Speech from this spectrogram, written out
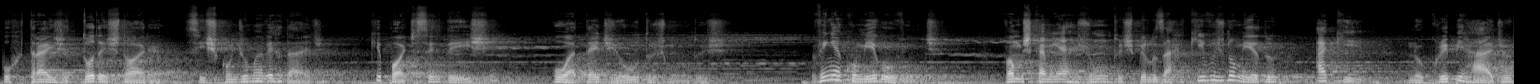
Por trás de toda história se esconde uma verdade, que pode ser deste ou até de outros mundos. Venha comigo, ouvinte. Vamos caminhar juntos pelos arquivos do medo aqui no Creep Rádio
